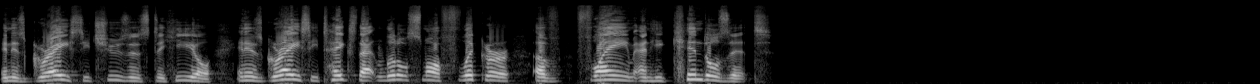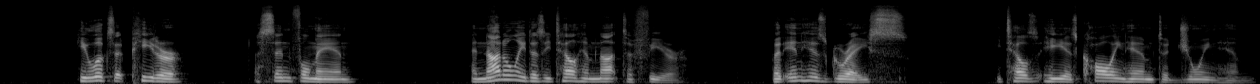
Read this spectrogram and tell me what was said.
In his grace, he chooses to heal. In his grace, he takes that little small flicker of flame and he kindles it. He looks at Peter, a sinful man, and not only does he tell him not to fear, but in his grace, he tells he is calling him to join him.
